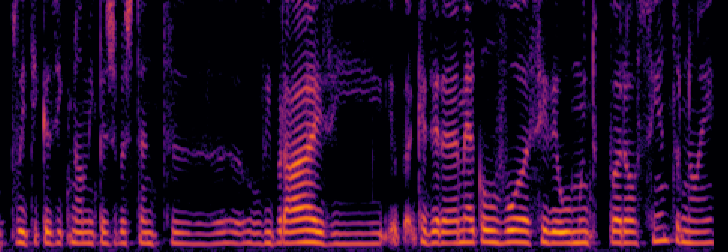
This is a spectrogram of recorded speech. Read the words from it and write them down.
políticas económicas bastante eh, liberais e quer dizer a Merkel levou a CDU muito para o centro não é?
